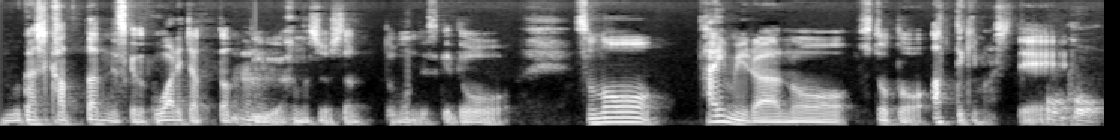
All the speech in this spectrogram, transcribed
昔買ったんですけど壊れちゃったっていう話をしたと思うんですけど、そのタイミラーの人と会ってきまして、ほ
